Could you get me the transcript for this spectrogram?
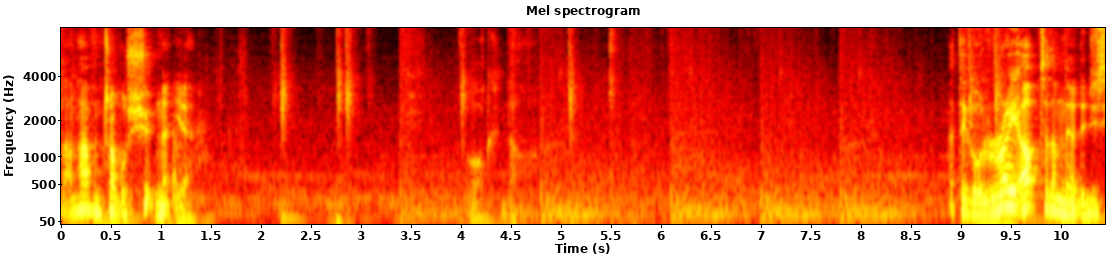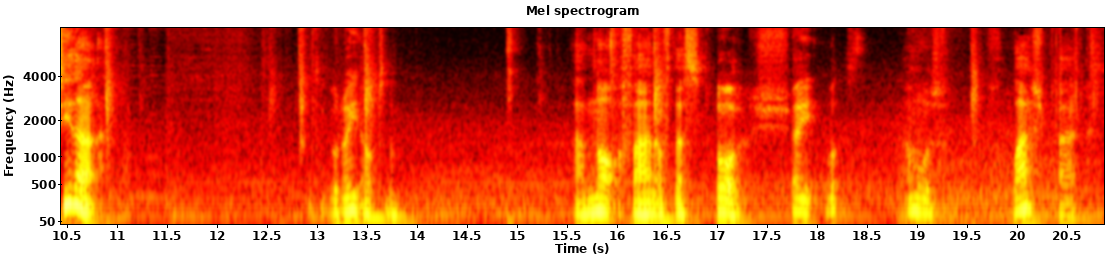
But I'm having trouble shooting at you. Fuck no. I had to go right up to them there. Did you see that? I had to go right up to them. I'm not a fan of this. Oh, shite. What's ammo's flashbacks?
